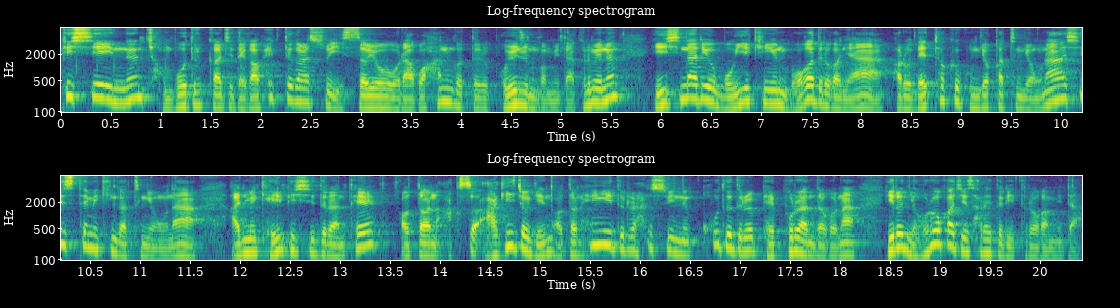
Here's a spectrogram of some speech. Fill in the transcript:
PC에 있는 정보들까지 내가 획득할 수 있어요 라고 하는 것들을 보여주는 겁니다. 그러면은 이 시나리오 모의 해킹에는 뭐가 들어가냐? 바로 네트워크 공격 같은 경우나 시스템 해킹 같은 경우나 아니면 개인 PC들한테 어떤 악서, 악의적인 어떤 행위들을 할 수 있는 코드들을 배포를 한다거나 이런 여러 가지 사례들이 들어갑니다.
